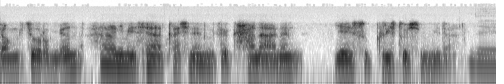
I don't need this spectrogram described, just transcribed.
영적으로 보면 하나님이 생각하시는 그 가나안은 예수 그리스도십니다. 네.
